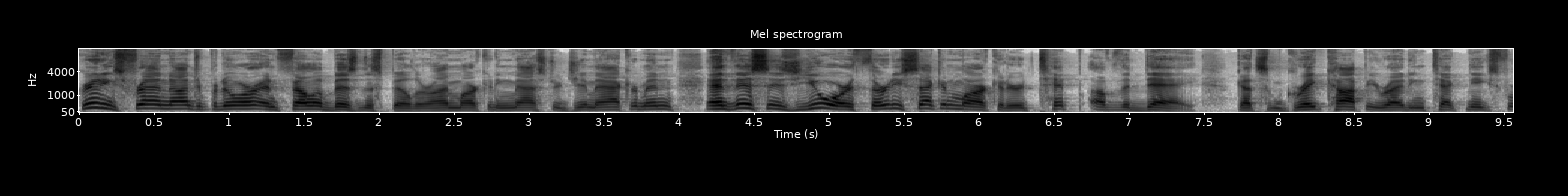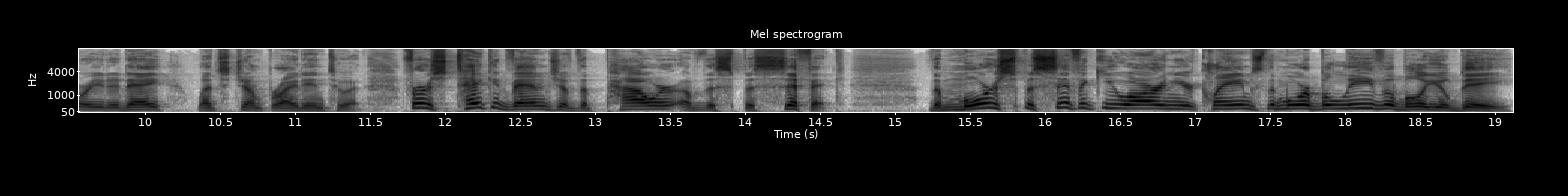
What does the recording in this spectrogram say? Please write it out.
Greetings, friend, entrepreneur, and fellow business builder. I'm Marketing Master Jim Ackerman, and this is your 30 Second Marketer tip of the day. Got some great copywriting techniques for you today. Let's jump right into it. First, take advantage of the power of the specific. The more specific you are in your claims, the more believable you'll be.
